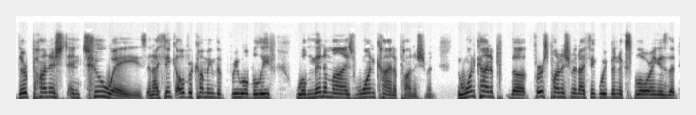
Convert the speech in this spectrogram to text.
they're punished in two ways. And I think overcoming the free will belief will minimize one kind of punishment. The one kind of, the first punishment I think we've been exploring is that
